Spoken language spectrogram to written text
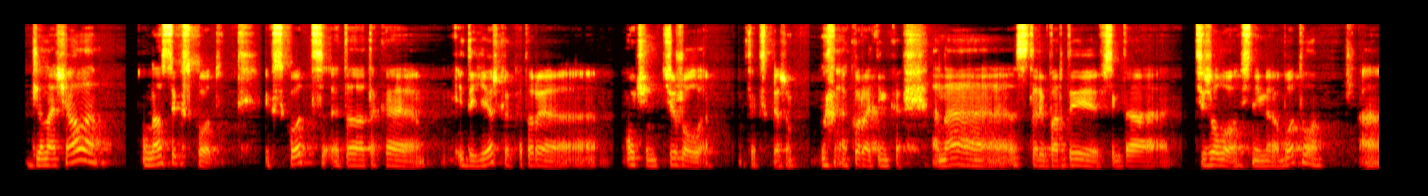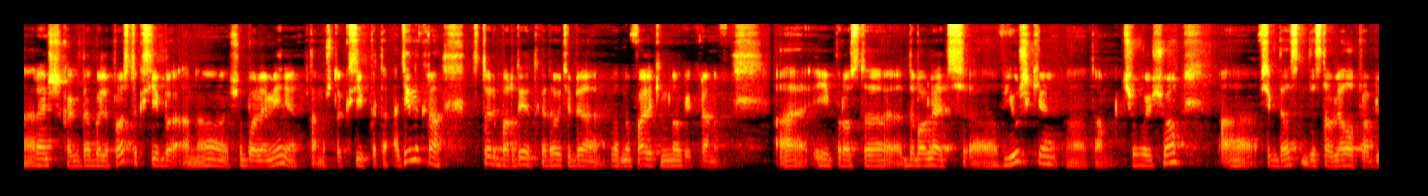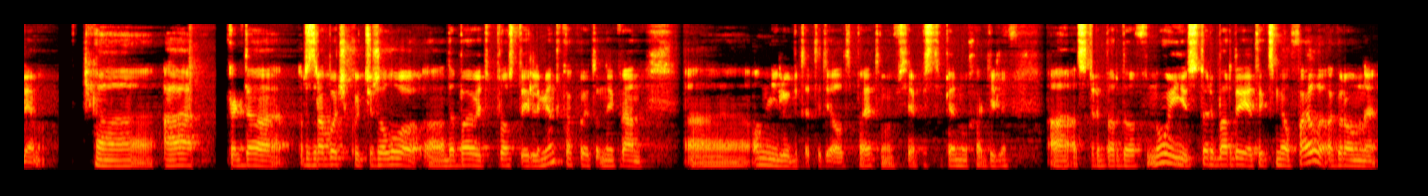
Для начала у нас Xcode. Xcode — это такая IDE, которая очень тяжелая, так скажем, аккуратненько. Она, сториборды, всегда тяжело с ними работала. А раньше, когда были просто ксибы, она еще более-менее, потому что ксиб — это один экран, сториборды — это когда у тебя в одном файлике много экранов. А, и просто добавлять а, вьюшки, а, там, чего еще, а, всегда доставляло проблемы. А, а когда разработчику тяжело э, добавить просто элемент какой-то на экран, э, он не любит это делать, поэтому все постепенно уходили э, от сторибордов. Ну и сториборды — это XML-файлы огромные,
